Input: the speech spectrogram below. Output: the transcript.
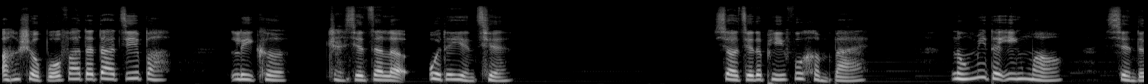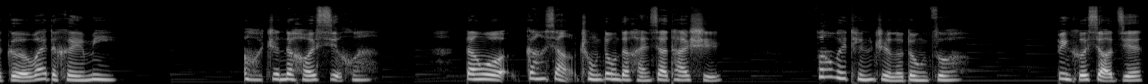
昂首勃发的大鸡巴。立刻展现在了我的眼前。小杰的皮肤很白，浓密的阴毛显得格外的黑密。我真的好喜欢。当我刚想冲动的含下他时，方维停止了动作，并和小杰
